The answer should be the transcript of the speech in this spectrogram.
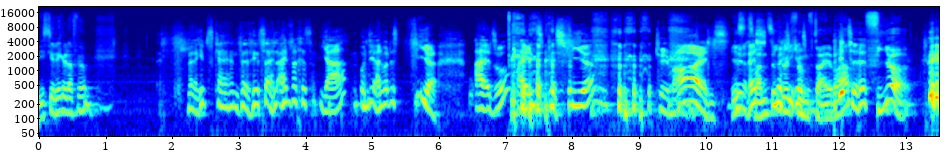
Wie ist die Regel dafür? Da gibt es kein, da gibt's ein einfaches Ja und die Antwort ist 4. Also 1 bis 4. Thema 1. Ist 20 durch 5 teilbar? Bitte. 4.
